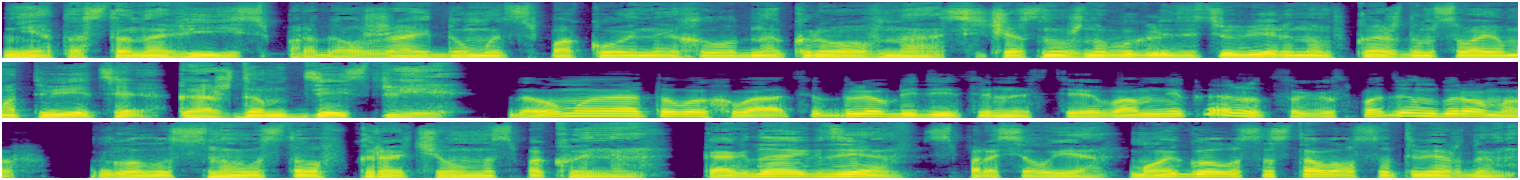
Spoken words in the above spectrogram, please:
Нет, остановись, продолжай думать спокойно и хладнокровно. Сейчас нужно выглядеть уверенным в каждом своем ответе, каждом действии. Думаю, этого хватит для убедительности. Вам не кажется, господин Громов? Голос снова стал вкрадчивым и спокойным. «Когда и где?» — спросил я. Мой голос оставался твердым.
